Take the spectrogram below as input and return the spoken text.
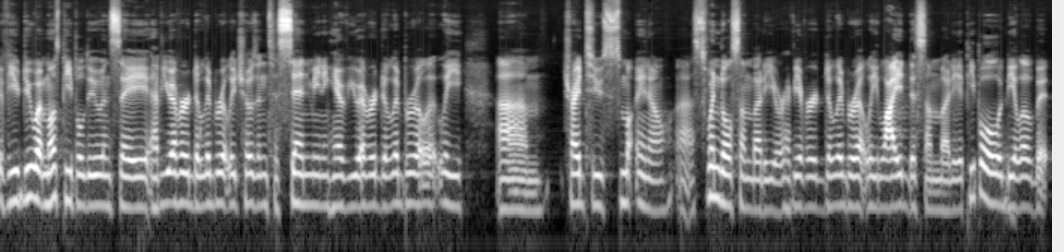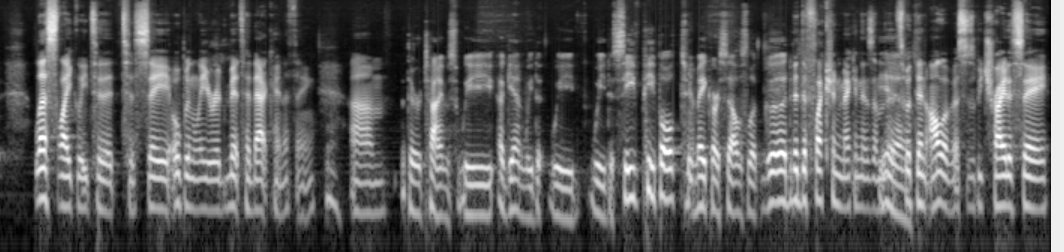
if you do what most people do and say, "Have you ever deliberately chosen to sin?" Meaning, have you ever deliberately um, tried to, sm- you know, uh, swindle somebody, or have you ever deliberately lied to somebody? People would be a little bit less likely to to say openly or admit to that kind of thing. Yeah. Um, but there are times we, again, we we we deceive people to yeah. make ourselves look good. The deflection mechanism yeah. that's within all of us is we try to say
